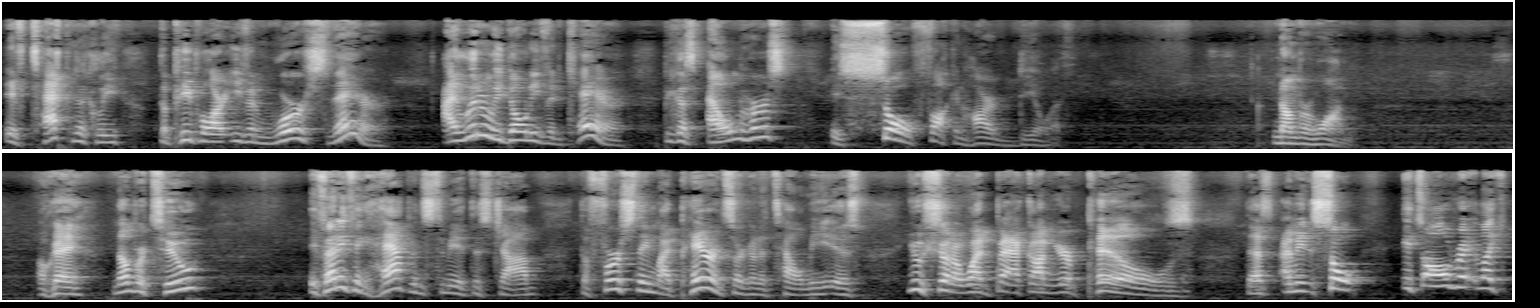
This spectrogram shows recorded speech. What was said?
if technically the people are even worse there. I literally don't even care because Elmhurst is so fucking hard to deal with. Number one. Okay? Number two, if anything happens to me at this job, the first thing my parents are going to tell me is, "You should have went back on your pills." That's I mean, so it's already like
